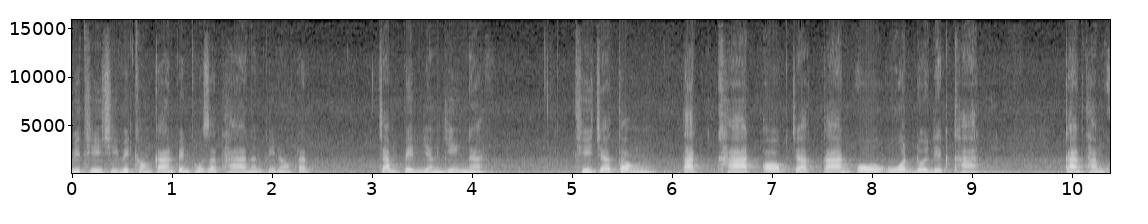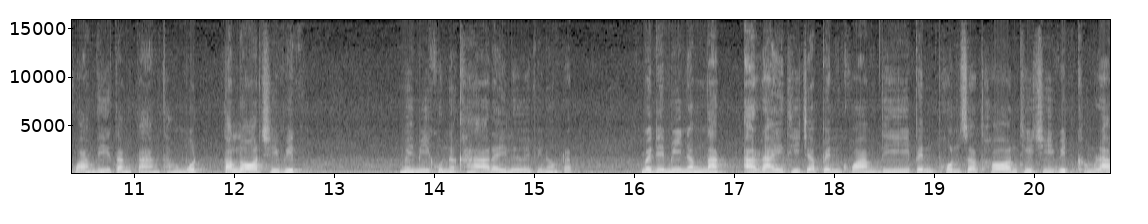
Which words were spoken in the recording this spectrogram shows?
วิถีชีวิตของการเป็นผู้ศรัทธานั้นพี่น้องครับจำเป็นอย่างยิ่งนะ ที่จะต้องตัดขาดออกจากการโอ้อวดโดยเด็ดขาด การทำความดีต่างๆ ทั้งหมดตลอดชีวิต ไม่มีคุณค่าอะไรเลยพี่น้องครับ ไม่ได้มีน้ำหนักอะไรที่จะเป็นความดีเป็นผลสะท้อนที่ชีวิตของเรา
